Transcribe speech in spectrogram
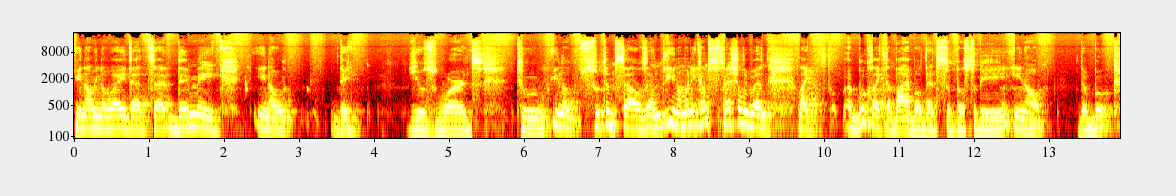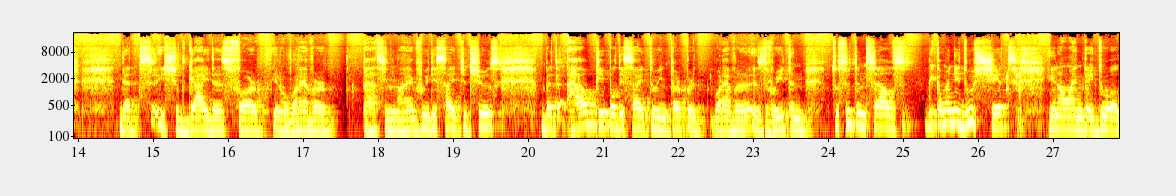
you know, in a way that uh, they make, you know, they use words to you know suit themselves. And you know when it comes especially when like a book like the bible that's supposed to be you know the book that should guide us for you know whatever path in life we decide to choose but how people decide to interpret whatever is written to suit themselves. Because when they do shit you know and they do a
